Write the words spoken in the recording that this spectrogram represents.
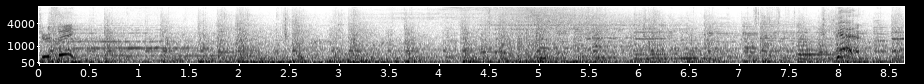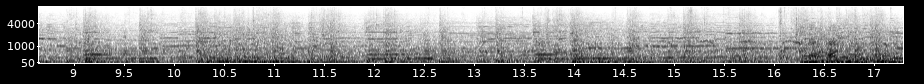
Sure thing. Hã?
